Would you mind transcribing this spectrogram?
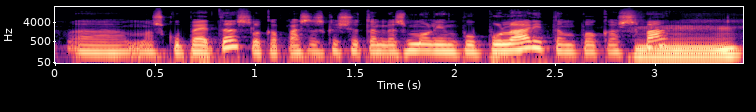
uh, amb escopetes, el que passa és que això també és molt impopular i tampoc es fa, mm.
